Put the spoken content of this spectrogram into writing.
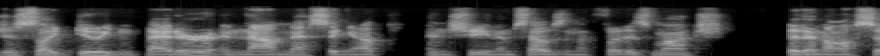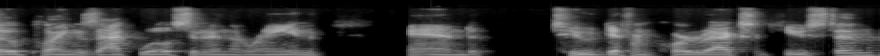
just like doing better and not messing up and shooting themselves in the foot as much, but then also playing Zach Wilson in the rain and two different quarterbacks in Houston.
